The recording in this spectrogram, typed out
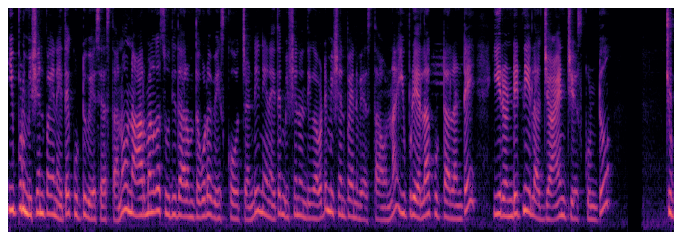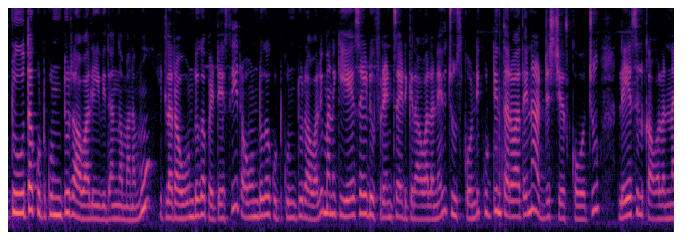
ఇప్పుడు మిషన్ పైన అయితే కుట్టు వేసేస్తాను. నార్మల్గా సూది దారంతో కూడా వేసుకోవచ్చండి. నేనైతే మిషన్ ఉంది కాబట్టి మిషన్ పైన వేస్తా ఉన్నా. ఇప్పుడు ఎలా కుట్టాలంటే ఈ రెండింటిని ఇలా జాయింట్ చేసుకుంటూ చుట్టూతా కుట్టుకుంటూ రావాలి ఈ విధంగా మనము. ఇట్లా రౌండ్గా పెట్టేసి రౌండ్గా కుట్టుకుంటూ రావాలి. మనకి ఏ సైడ్ ఫ్రంట్ సైడ్కి రావాలనేది చూసుకోండి. కుట్టిన తర్వాతైనా అడ్జస్ట్ చేసుకోవచ్చు. లేసులు కావాలన్నా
